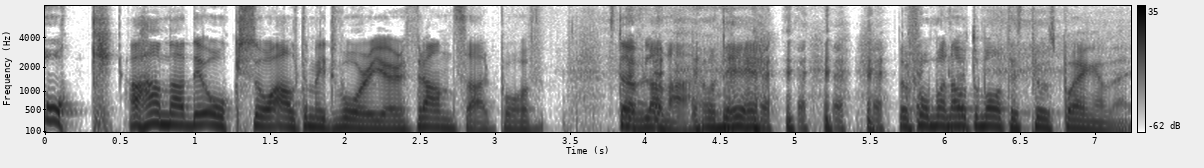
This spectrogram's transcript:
Och han hade också Ultimate Warrior-fransar på stövlarna. Och det, då får man automatiskt pluspoäng av mig.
